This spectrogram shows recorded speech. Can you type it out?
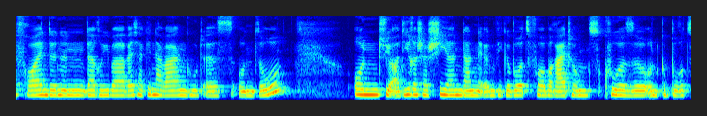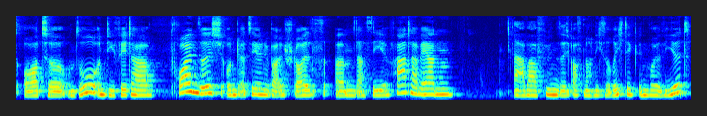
Freundinnen darüber, welcher Kinderwagen gut ist und so. Und ja, die recherchieren dann irgendwie Geburtsvorbereitungskurse und Geburtsorte und so. Und die Väter freuen sich und erzählen überall stolz, ähm, dass sie Vater werden, aber fühlen sich oft noch nicht so richtig involviert.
